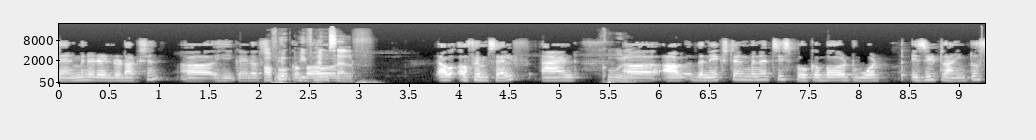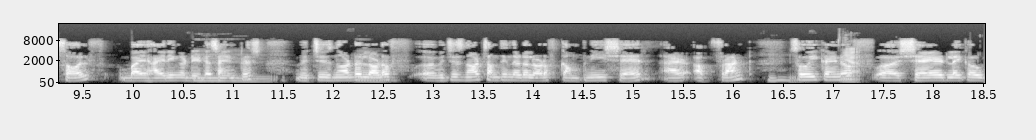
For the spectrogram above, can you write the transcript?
10 minute introduction. Uh, he kind of Of, him, spoke of about himself. Of himself. And Cool. uh, uh, the next 10 minutes he spoke about what is he trying to solve by hiring a data scientist Hmm. which is not a lot of uh, which is not something that a lot of companies share uh, upfront. So he kind of uh, shared like a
